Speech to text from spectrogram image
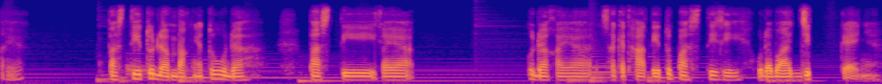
kayak pasti itu dampaknya tuh udah pasti kayak udah kayak sakit hati itu pasti sih udah wajib kayaknya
